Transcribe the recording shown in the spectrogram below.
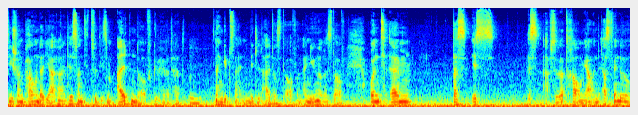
die schon ein paar hundert Jahre alt ist und die zu diesem alten Dorf gehört hat. Mhm. Dann gibt es ein Mittelaltersdorf und ein jüngeres Dorf. Und ähm, das ist, ist ein absoluter Traum. Ja? Und erst wenn du,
